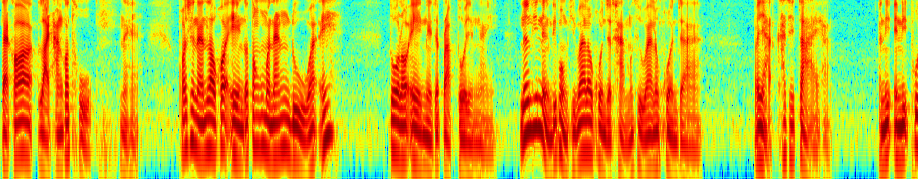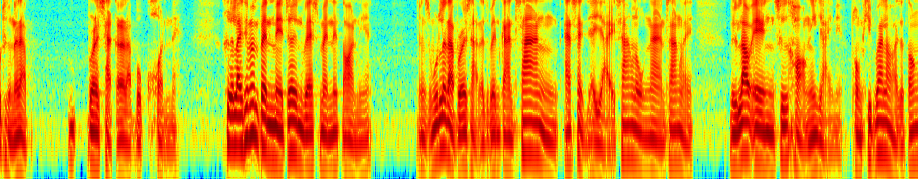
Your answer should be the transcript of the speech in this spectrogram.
แต่ก็หลายครั้งก็ถูกนะฮะเพราะฉะนั้นเราก็เองก็ต้องมานั่งดูว่าเอ๊ะตัวเราเองเนี่ยจะปรับตัวยังไง เรื่องที่หนึ่งที่ผมคิดว่าเราควรจะทำก็คือว่าเราควรจะประหยัดค่าใช้จ่ายครับอันนี้อันนี้พูดถึงระดับบริษัทกับระดับบุคคลนะคืออะไรที่มันเป็น major investment ในตอนนี้ อย่างสมมติระดับบริษัทอาจจะเป็นการสร้าง asset ใหญ่ๆ สร้างโรงงานสร้างอะไร หรือเราเองซื้อของใหญ่ๆเนี่ยผมคิดว่าเราอาจจะต้อง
